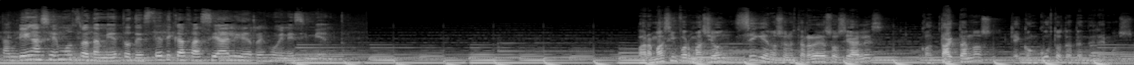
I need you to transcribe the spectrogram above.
También hacemos tratamientos de estética facial y de rejuvenecimiento. Para más información, síguenos en nuestras redes sociales, contáctanos que con gusto te atenderemos.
